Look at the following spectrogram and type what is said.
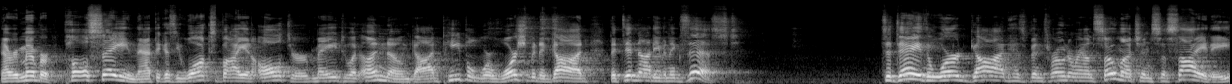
Now remember, Paul's saying that because he walks by an altar made to an unknown God. People were worshiping a God that did not even exist. Today, the word God has been thrown around so much in society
